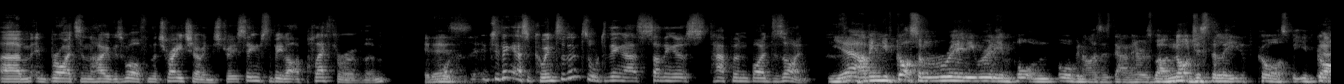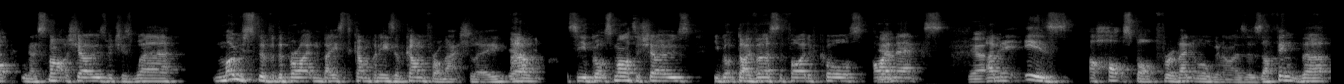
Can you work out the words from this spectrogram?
um, in Brighton and Hove as well from the trade show industry. It seems to be like a plethora of them. It is. What, do you think that's a coincidence, or do you think that's something that's happened by design? Yeah, I mean, you've got some really, really important organisers down here as well. Not just the Elite, of course, but you've got yeah. you know Smarter Shows, which is where most of the Brighton-based companies have come from, actually. Yeah. Um, so you've got Smarter Shows, you've got Diversified, of course, yeah. IMEX. Yeah. Um, it is a hotspot for event organizers. I think that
